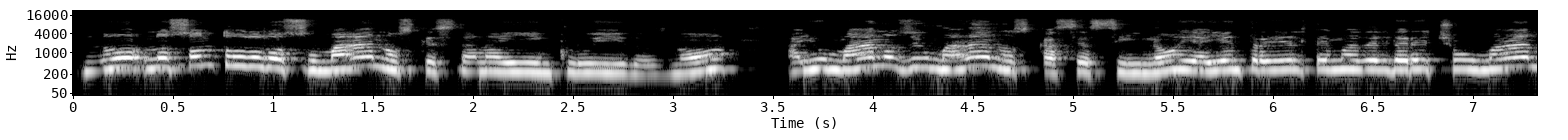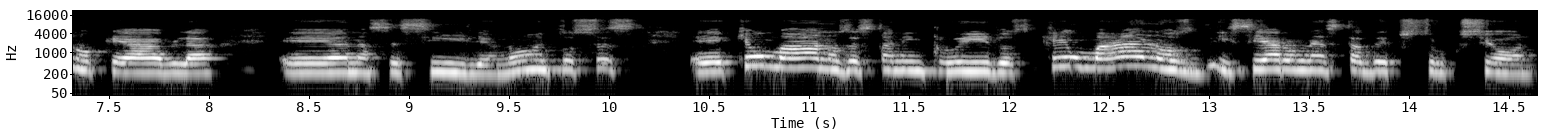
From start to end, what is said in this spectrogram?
No, no son todos los humanos que están ahí incluidos, ¿no? Hay humanos y humanos casi así, ¿no? Y ahí entra ahí el tema del derecho humano que habla eh, Ana Cecilia, ¿no? Entonces, eh, ¿qué humanos están incluidos? ¿Qué humanos hicieron esta destrucción?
